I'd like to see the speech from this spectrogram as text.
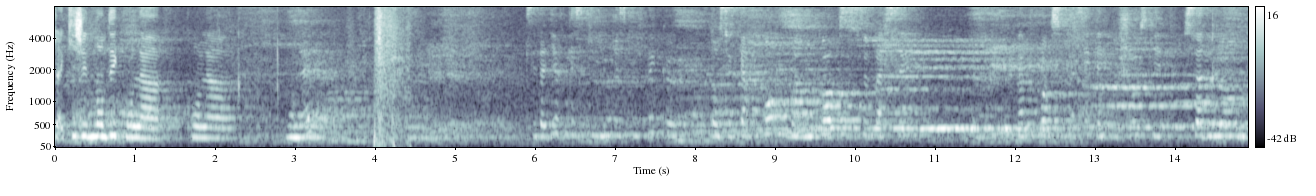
à qui j'ai demandé qu'on la, qu'on aide, c'est-à-dire qu'est-ce qui, qui fait que dans ce carcan va encore se passer, euh, va pouvoir se passer quelque chose qui est soit de l'ordre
